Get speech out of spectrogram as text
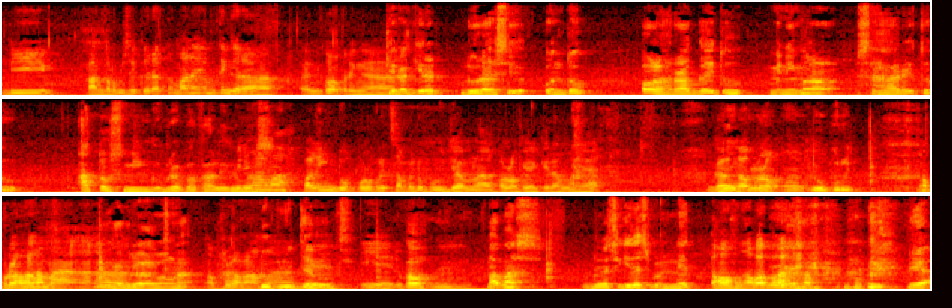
di kantor bisa gerak mana yang penting gerak? Ini kalau keringat. Kira-kira durasi untuk olahraga itu minimal sehari itu atau seminggu berapa kali minimal mas? mah paling 20 menit sampai 20 jam lah kalau kira-kira mah ya. Nggak nggak 20. perlu Eh, 20 nggak perlu lama-lama heeh. nggak berapa lama nggak nggak perlu lama-lama 20 jam. iya. 20. oh Hmm. maaf mas. Durasi kita 10 menit. Oh nggak apa-apa. Ya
